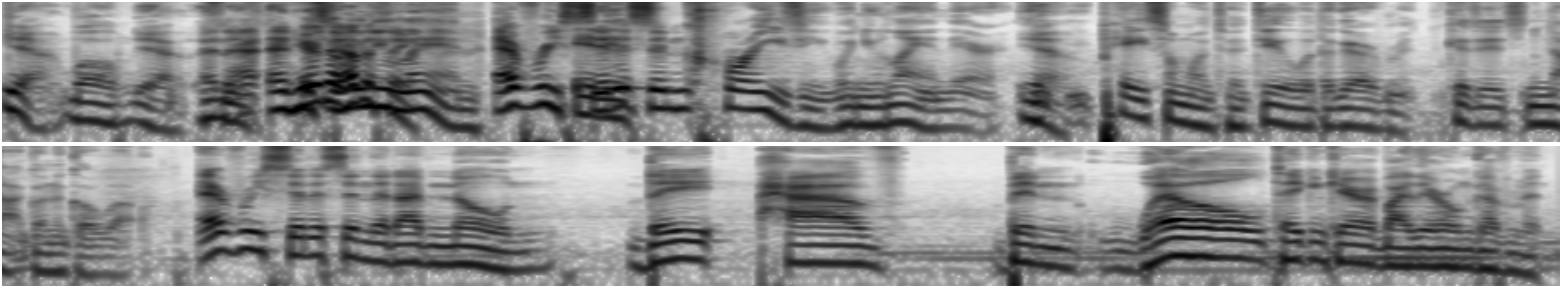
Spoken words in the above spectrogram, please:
Yeah, well, yeah. And So- and here's the other when you thing. land, Every It citizen crazy when you land there. Yeah. you pay someone to deal with the government because it's not going to go well. every citizen that I've known, they have been well taken care of by their own government.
